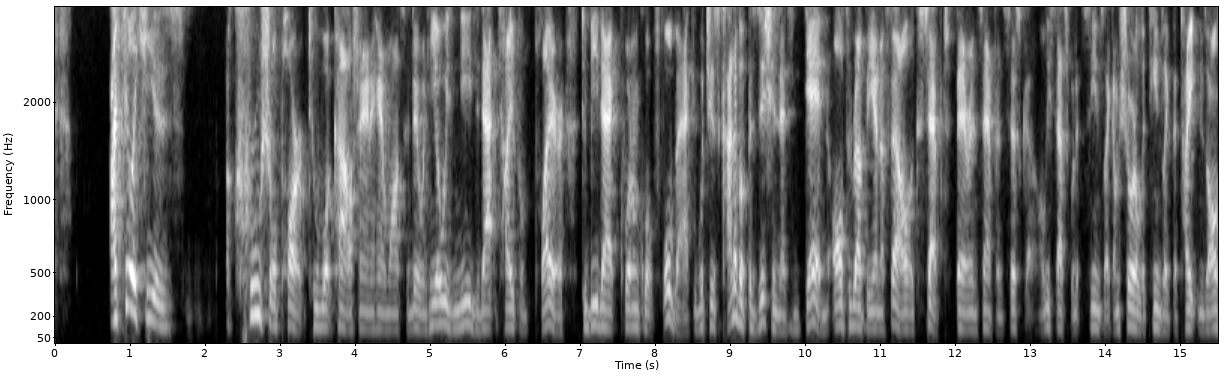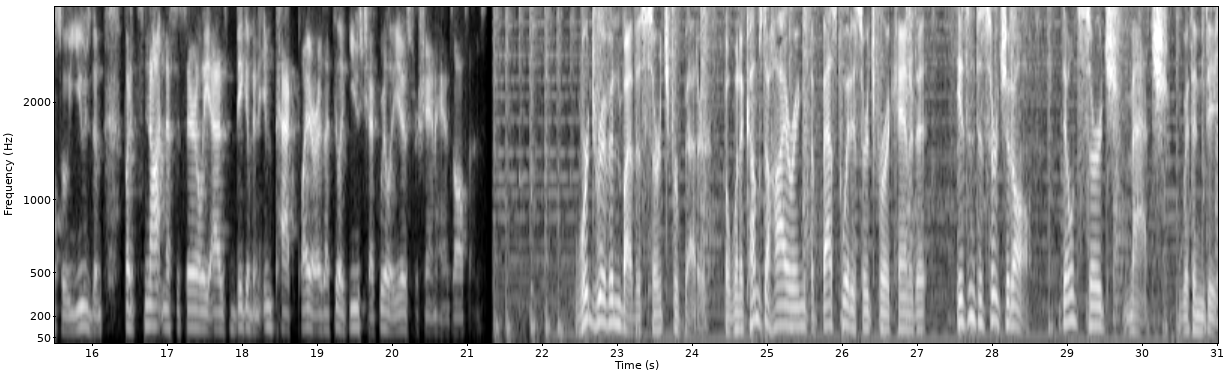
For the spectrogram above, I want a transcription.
I feel like he is a crucial part to what Kyle Shanahan wants to do. And he always needs that type of player to be that quote unquote fullback, which is kind of a position that's dead all throughout the NFL, except there in San Francisco. At least that's what it seems like. I'm sure the teams like the Titans also use them, but it's not necessarily as big of an impact player as I feel like Juszczyk really is for Shanahan's offense. We're driven by the search for better. But when it comes to hiring, the best way to search for a candidate isn't to search at all. Don't search match with Indeed.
